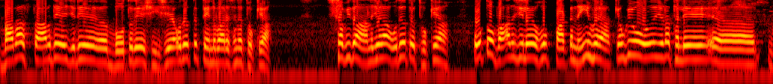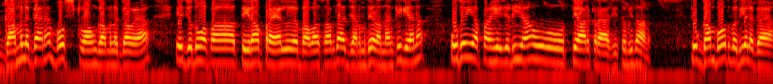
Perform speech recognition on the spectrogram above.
ਬਾਬਾ ਸਟਾਫ ਦੇ ਜਿਹੜੇ ਬੋਤ ਦੇ ਸ਼ੀਸ਼ੇ ਆ, ਉਹਦੇ ਉੱਤੇ ਤਿੰਨ ਵਾਰ ਇਸਨੇ ਥੁੱਕਿਆ। ਸੰਵਿਧਾਨ ਜਿਹੜਾ ਉਹਦੇ ਉੱਤੇ ਥੁੱਕਿਆ। ਉਹ ਤੋਂ ਬਾਅਦ ਜਿਹੜੇ ਉਹ ਪੱਟ ਨਹੀਂ ਹੋਇਆ ਕਿਉਂਕਿ ਉਹ ਜਿਹੜਾ ਥੱਲੇ ਗਮ ਲੱਗਾ ਨਾ ਬਹੁਤ ਸਟਰੋਂਗ ਗਮ ਲੱਗਾ ਹੋਇਆ। ਇਹ ਜਦੋਂ ਆਪਾਂ 13 ਅਪ੍ਰੈਲ ਬਾਬਾ ਸਾਹਿਬ ਦਾ ਜਨਮ ਦਿਹਾੜਾ ਲੰਘ ਕੇ ਗਿਆ ਨਾ ਉਦੋਂ ਹੀ ਆਪਾਂ ਇਹ ਜਿਹੜੀ ਆ ਉਹ ਤਿਆਰ ਕਰਾਇਆ ਸੀ ਸੰਵਿਧਾਨ ਤੇ ਉਹ ਗਮ ਬਹੁਤ ਵਧੀਆ ਲੱਗਾ ਆ।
